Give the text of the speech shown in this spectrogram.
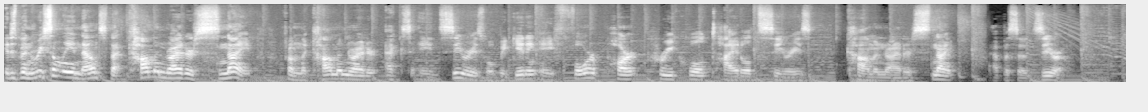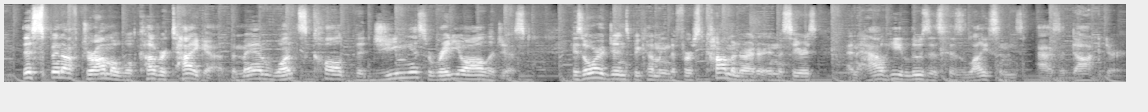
has been recently announced that Kamen Rider Snipe from the Kamen Rider Ex-Aid series will be getting a four part prequel titled series Kamen Rider Snipe, Episode 0. This spin off drama will cover Taiga, the man once called the genius radiologist, his origins becoming the first Kamen Rider in the series, and how he loses his license as a doctor.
